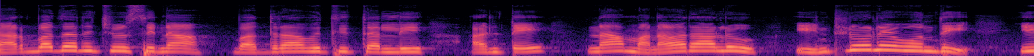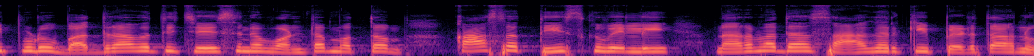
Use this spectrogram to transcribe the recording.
నర్మదని చూసిన భద్రావతి తల్లి అంటే నా మనవరాలు ఇంట్లోనే ఉంది. ఇప్పుడు భద్రావతి చేసిన వంట మొత్తం కాస్త తీసుకువెళ్ళి నర్మదా సాగర్కి పెడతాను.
